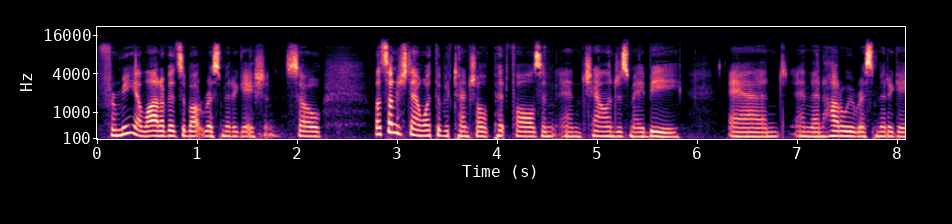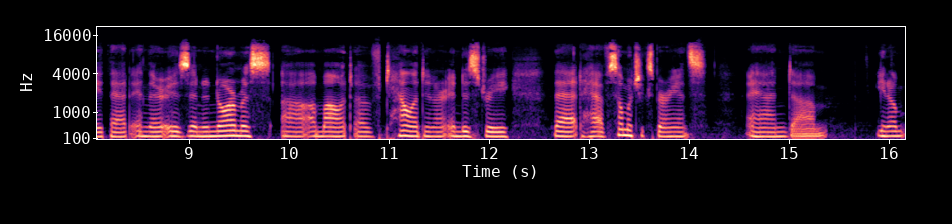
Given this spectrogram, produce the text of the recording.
for me, a lot of it's about risk mitigation. So let's understand what the potential pitfalls and, and challenges may be. And and then how do we risk mitigate that? And there is an enormous uh, amount of talent in our industry that have so much experience and um, you know,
